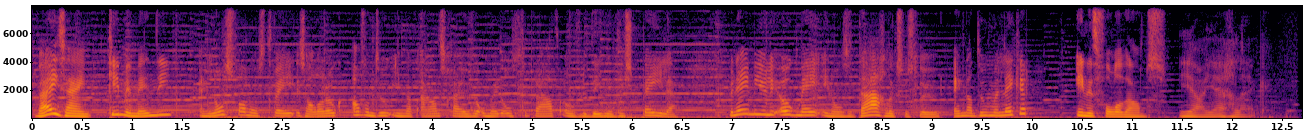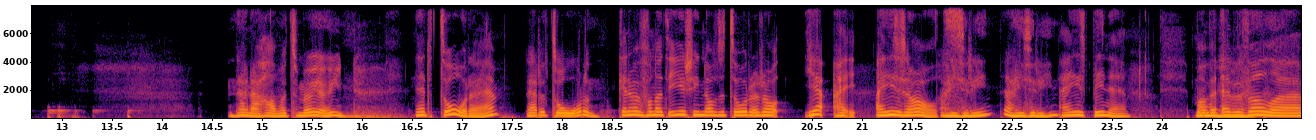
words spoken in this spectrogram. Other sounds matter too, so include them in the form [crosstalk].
Wij zijn Kim en Mandy. En los van ons twee zal er ook af en toe iemand aanschuiven om met ons te praten over de dingen die spelen. We nemen jullie ook mee in onze dagelijkse sleur. En dat doen we lekker in het Volendams. Ja, jij gelijk. Nou, daar gaan we het mee heen. Naar de toren, hè? Naar de toren. Kunnen we vanuit hier zien of de toren er al... Ja, hij, hij is er al. Hij is erin, hij is erin. Hij is binnen. Maar Oh, we hebben wel eh,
